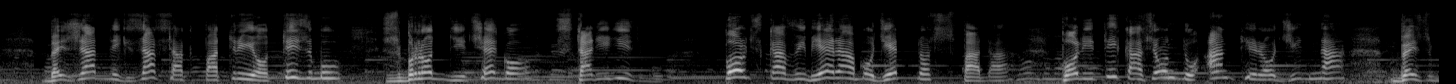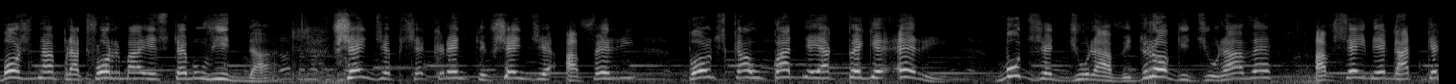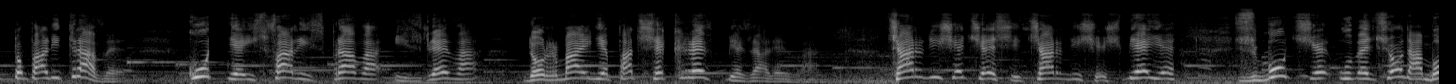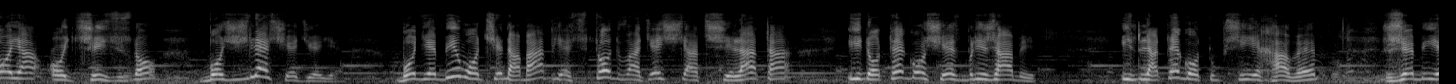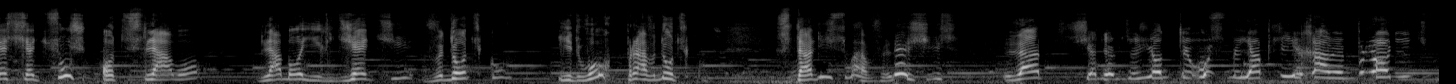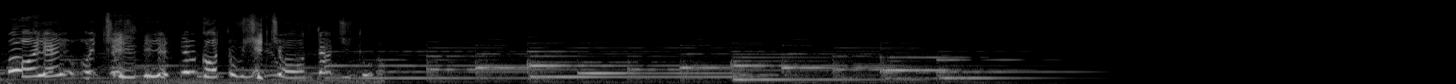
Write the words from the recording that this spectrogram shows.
bez żadnych zasad patriotyzmu, zbrodniczego stalinizmu. Polska wybiera, bo dzietność spada. Polityka rządu antyrodzinna, bezbożna platforma jest temu winna. Wszędzie przekręty, wszędzie afery. Polska upadnie jak PGR-y. Budżet dziurawy, drogi dziurawe, a w Sejmie gadkę kto pali trawę. Kłótnie i swary z prawa i z lewa, normalnie patrzę, krew mnie zalewa. Czarny się cieszy, czarny się śmieje, zbudź się umęczona moja ojczyzno, bo źle się dzieje, bo nie było cię na mapie 123 lata i do tego się zbliżamy. I dlatego tu przyjechałem, żeby jeszcze coś odslało dla moich dzieci, wnuczków i dwóch prawnuczków. Stanisław Lesis, lat 78. Ja przyjechałem bronić mojej ojczyzny. Jestem gotów życie oddać tu.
